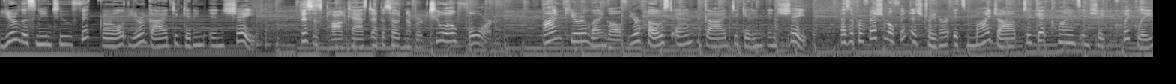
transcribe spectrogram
You're listening to Fit Girl, your guide to getting in shape. This is podcast episode number 204. I'm Kira Langolf, your host and guide to getting in shape. As a professional fitness trainer, it's my job to get clients in shape quickly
